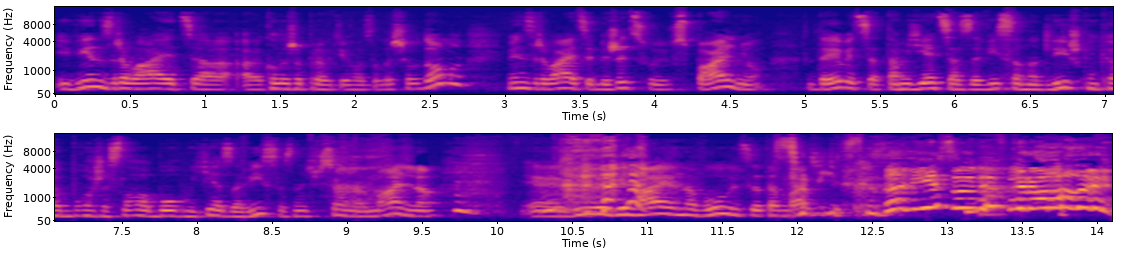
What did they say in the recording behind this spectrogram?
І він зривається, е, коли вже привид його залишив вдома, він зривається, біжить в свою спальню, дивиться, там є ця завіса над ліжком, каже, Боже, слава Богу, є завіса, значить все нормально. Е, Він вибігає на вулицю, там бачить. Завісу не вкрали!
